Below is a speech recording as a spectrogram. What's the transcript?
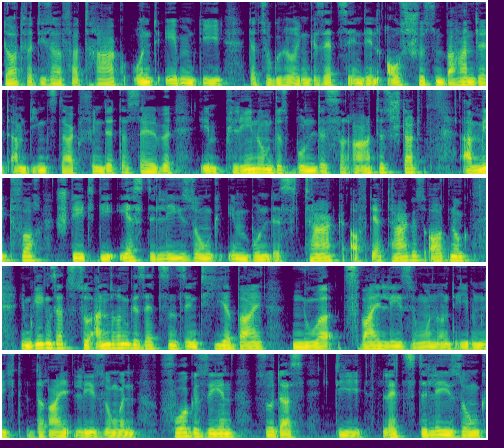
Dort wird dieser Vertrag und eben die dazugehörigen Gesetze in den Ausschüssen behandelt. Am Dienstag findet dasselbe im Plenum des Bundesrates statt. Am Mittwoch steht die erste Lesung im Bundestag auf der Tagesordnung. Im Gegensatz zu anderen Gesetzen sind hierbei nur zwei Lesungen und eben nicht drei Lesungen vorgesehen, sodass die letzte Lesung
